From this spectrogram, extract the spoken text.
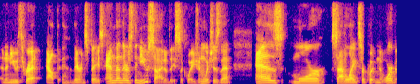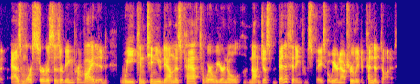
a new threat out there in space. And then there's the new side of this equation, which is that as more satellites are put into orbit, as more services are being provided, we continue down this path to where we are no not just benefiting from space, but we are now truly dependent on it.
